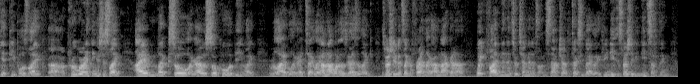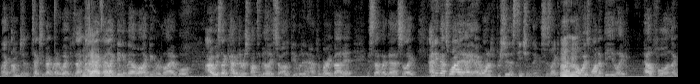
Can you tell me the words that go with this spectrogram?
get people's like uh, approval or anything. It's just like I'm like so like I was so cool with being like reliable. Like I text like I'm not one of those guys that like especially if it's like a friend. Like I'm not gonna wait five minutes or ten minutes on Snapchat to text you back. Like if you need, especially if you need something, like I'm just gonna text you back right away because I, I, like, I like being available. I like being reliable. I always like having the responsibility so other people didn't have to worry about it and stuff like that. So like I think that's why I, I wanted to pursue this teaching thing. It's just like Mhm. I always want to be like helpful and like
